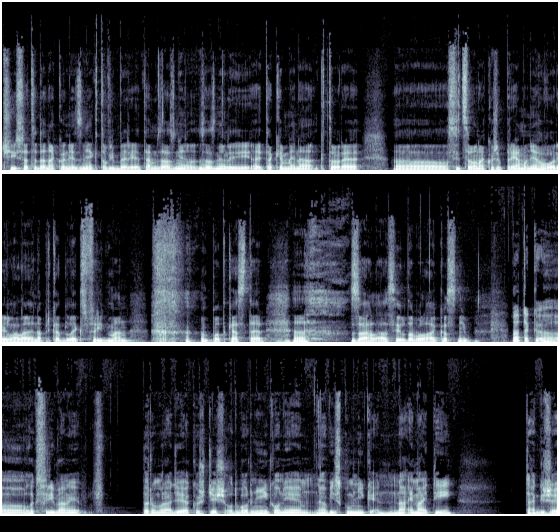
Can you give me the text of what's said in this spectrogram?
či sa teda nakoniec niekto vyberie. Tam zaznel, zazneli aj také mená, ktoré uh, síce on akože priamo nehovoril, ale napríklad Lex Friedman, podcaster, uh, zahlásil, to bolo ako s ním. No tak uh, Lex Friedman je v prvom rade akože tiež odborník, on je výskumník na MIT, Takže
